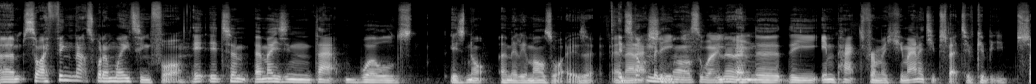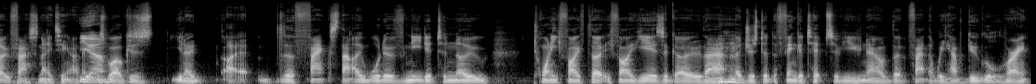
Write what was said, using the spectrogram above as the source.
Um, so I think that's what I'm waiting for. It, it's um, amazing that world is not a million miles away, is it? And it's not actually, a million miles away, no. And the the impact from a humanity perspective could be so fascinating, I think, yeah. as well. Because you know, I, the facts that I would have needed to know 25, 35 years ago that mm-hmm. are just at the fingertips of you now. The fact that we have Google, right?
